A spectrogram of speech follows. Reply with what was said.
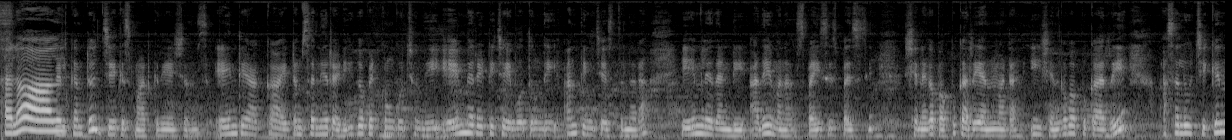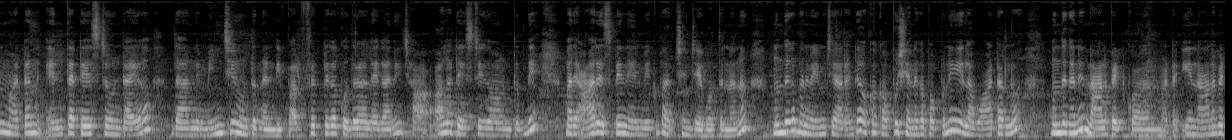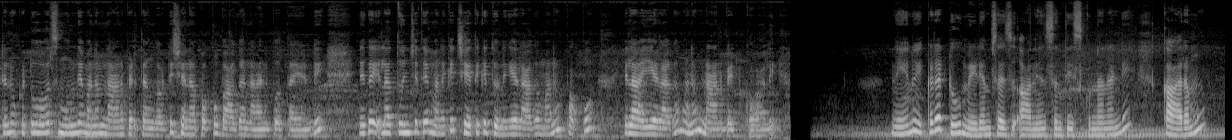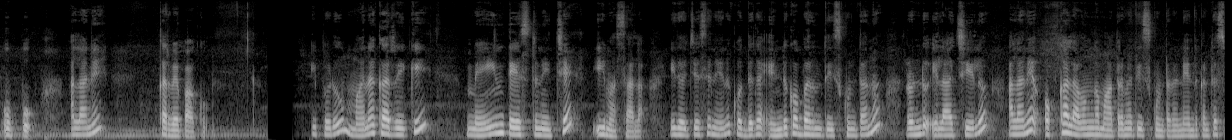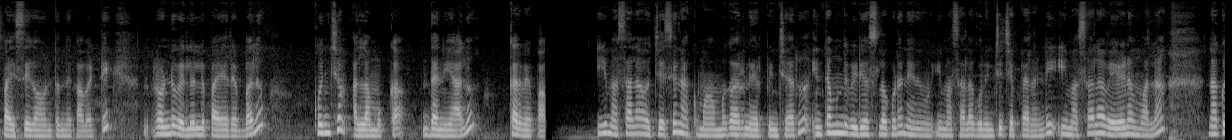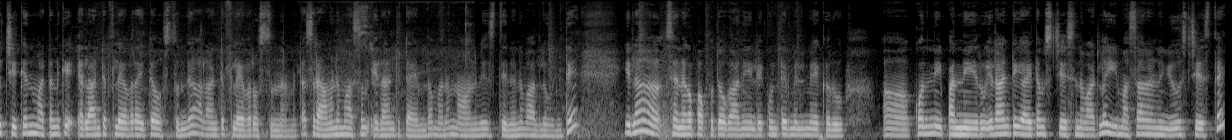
Hello all. Welcome to JK smart creations. ఏంటి అక్క items అన్నీ రెడీగా పెట్టుకొని కూర్చుంది ఏం వెరైటీ చేయబోతుంది అని థింక్ చేస్తున్నారా? ఏం లేదండి అదే మన స్పైసీ స్పైసీ శనగపప్పు కర్రీ అనమాట ఈ శనగపప్పు కర్రీ అసలు చికెన్ మటన్ ఎంత టేస్ట్ ఉంటాయో దాన్ని మించి ఉంటుందండి. పర్ఫెక్ట్గా కుదరాలే కానీ చాలా టేస్టీగా ఉంటుంది. మరి ఆ రెసిపీ నేను మీకు పరిచయం చేయబోతున్నాను. ముందుగా మనం ఏం చేయాలంటే ఒక కప్పు శనగపప్పుని ఇలా వాటర్లో ముందుగానే నానబెట్టుకోవాలన్నమాట. ఈ నానబెట్టిన ఒక టూ అవర్స్ ముందే మనం నానబెడతాం కాబట్టి శనగపప్పు బాగా నానిపోతాయండి. ఇక ఇలా తుంచితే మనకి చేతికి తునిగేలాగా మనం పప్పు ఇలా అయ్యేలాగా మనం నానబెట్టుకోవాలి. నేను ఇక్కడ టూ మీడియం సైజు ఆనియన్స్ తీసుకున్నానండి. కారము ఉప్పు అలానే కరివేపాకు. ఇప్పుడు మన కర్రీకి మెయిన్ టేస్ట్నిచ్చే ఈ మసాలా. ఇది వచ్చేసి నేను కొద్దిగా ఎండు కొబ్బరిని తీసుకుంటాను. రెండు ఇలాచీలు అలానే ఒక్క లవంగా మాత్రమే తీసుకుంటానండి. ఎందుకంటే స్పైసీగా ఉంటుంది కాబట్టి. రెండు వెల్లుల్లిపాయ రెబ్బలు కొంచెం అల్లం ముక్క ధనియాలు కరివేపాకు. ఈ మసాలా వచ్చేసి నాకు మా అమ్మగారు నేర్పించారు. ఇంతకుముందు వీడియోస్లో కూడా నేను ఈ మసాలా గురించి చెప్పానండి. ఈ మసాలా వేయడం వల్ల నాకు చికెన్ మటన్కి ఎలాంటి ఫ్లేవర్ అయితే వస్తుందో అలాంటి ఫ్లేవర్ వస్తుందనమాట శ్రావణ మాసం ఇలాంటి టైంలో మనం నాన్ వెజ్ తినని వాళ్ళు ఉంటే ఇలా శనగపప్పుతో కానీ లేకుంటే మిల్ మేకరు కొన్ని పన్నీరు ఇలాంటి ఐటమ్స్ చేసిన వాటిలో ఈ మసాలాను యూస్ చేస్తే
